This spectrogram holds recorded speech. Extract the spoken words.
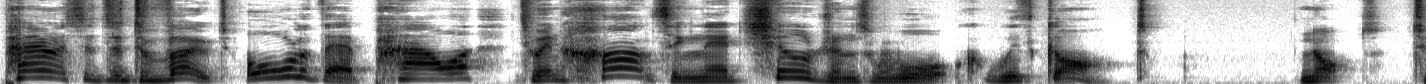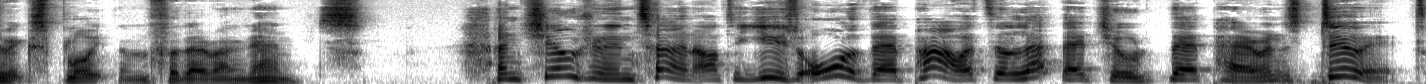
parents are to devote all of their power to enhancing their children's walk with God, not to exploit them for their own ends. And children in turn are to use all of their power to let their children, their parents do it.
